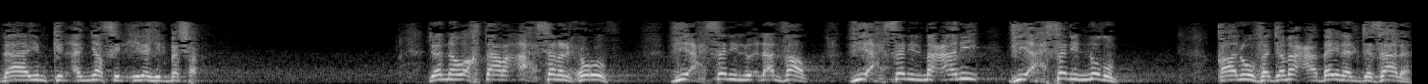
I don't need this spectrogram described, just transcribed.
لا يمكن أن يصل إليه البشر. لأنه أختار أحسن الحروف في أحسن الألفاظ في أحسن المعاني في أحسن النظم. قالوا فجمع بين الجزالة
